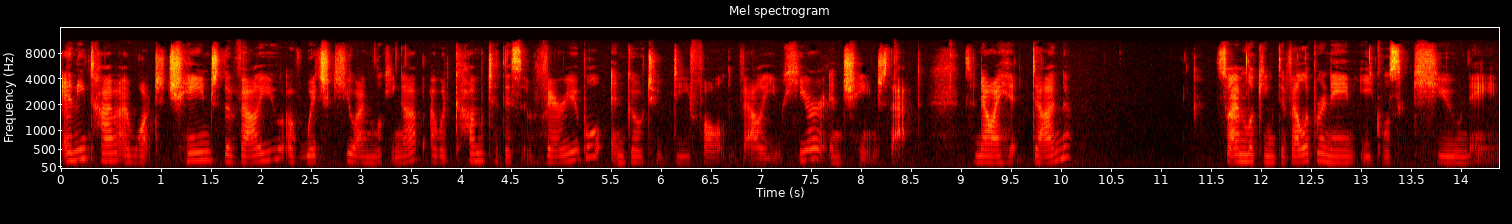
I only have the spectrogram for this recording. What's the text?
anytime I want to change the value of which queue I'm looking up, I would come to this variable and go to default value here and change that. So now I hit done. So I'm looking developer name equals queue name.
